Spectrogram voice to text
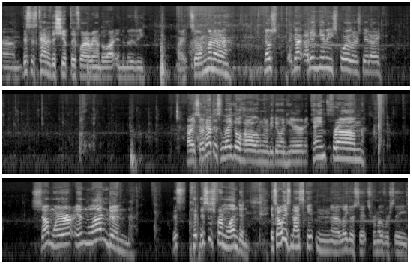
Um, this is kind of the ship they fly around a lot in the movie. All right. So I'm going to. No, I didn't give any spoilers, did I? All right, so I got this Lego haul I'm going to be doing here, and it came from somewhere in London. This this is from London. It's always nice getting uh, Lego sets from overseas.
